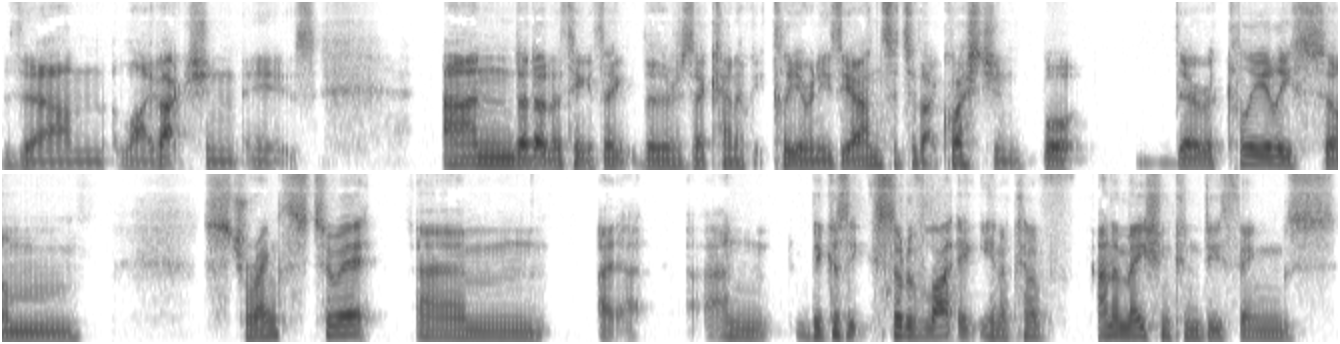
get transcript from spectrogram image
than live action is? And I don't think, think there's a kind of clear and easy answer to that question, but there are clearly some strengths to it. Um, I, and because it's sort of like you know, kind of animation can do things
